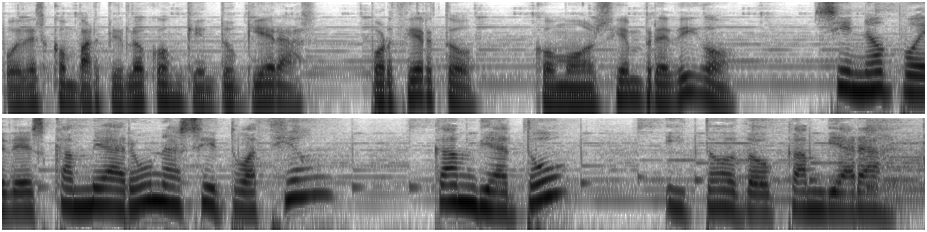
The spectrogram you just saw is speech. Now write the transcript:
puedes compartirlo con quien tú quieras. Por cierto, como siempre digo, si no puedes cambiar una situación, cambia tú y todo cambiará.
